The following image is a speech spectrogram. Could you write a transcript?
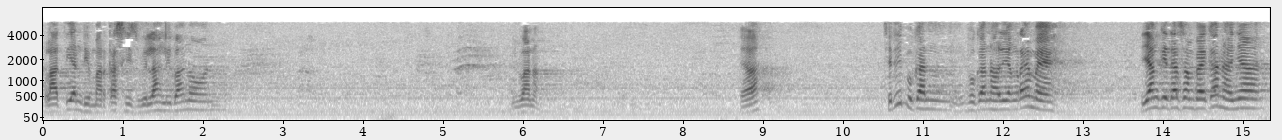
latihan di markas Hizbullah Libanon. Libanon. Ya. Jadi bukan bukan hal yang remeh. Yang kita sampaikan hanya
